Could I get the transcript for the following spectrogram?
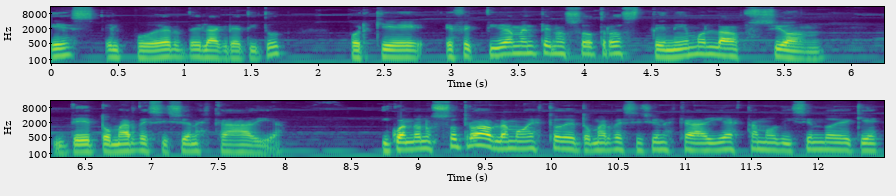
es el poder de la gratitud. Porque efectivamente nosotros tenemos la opción de tomar decisiones cada día. Y cuando nosotros hablamos esto de tomar decisiones cada día, estamos diciendo de que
